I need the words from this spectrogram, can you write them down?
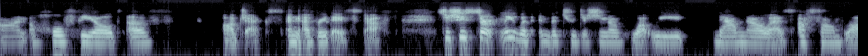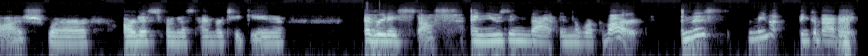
on a whole field of objects and everyday stuff. So she's certainly within the tradition of what we now know as assemblage, where artists from this time are taking everyday stuff and using that in the work of art. And this, we may not think about it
